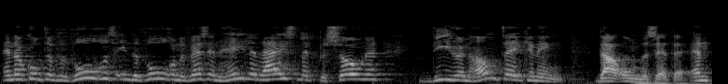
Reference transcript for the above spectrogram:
En dan komt er vervolgens in de volgende vers een hele lijst met personen die hun handtekening daaronder zetten. En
